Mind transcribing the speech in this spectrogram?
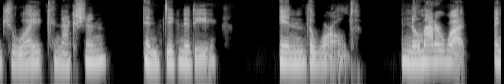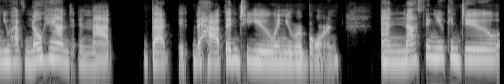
joy, connection, and dignity in the world, no matter what. And you have no hand in that. That, happened to you when you were born. And nothing you can do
